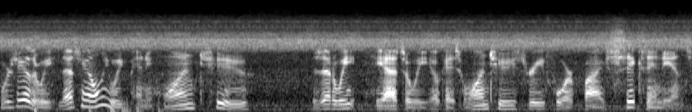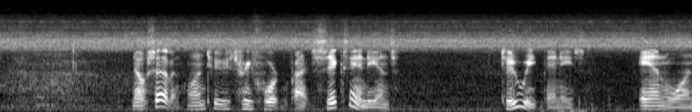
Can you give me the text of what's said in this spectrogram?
Where's the other wheat? That's the only wheat penny. One, two. Is that a wheat? Yeah, it's a wheat. Okay, so one, two, three, four, five, six Indians. No, seven. One, two, three, four, five, six Indians, two wheat pennies, and one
